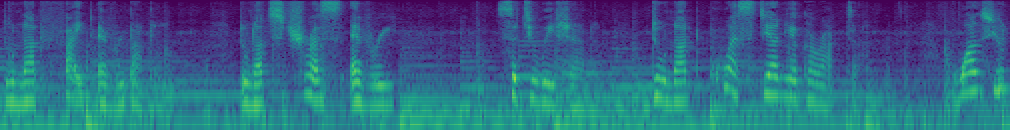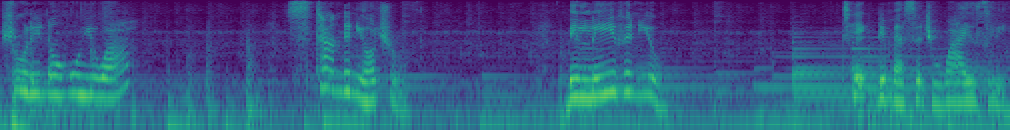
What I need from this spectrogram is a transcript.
Do not fight every battle. Do not stress every situation. Do not question your character. Once you truly know who you are, stand in your truth. Believe in you. Take the message wisely,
